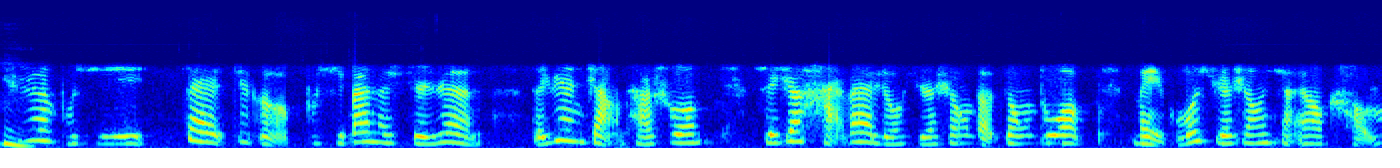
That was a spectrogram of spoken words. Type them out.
学院补习在这个补习班的学院的院长他说，随着海外留学生的增多，美国学生想要考入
